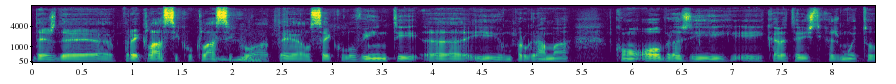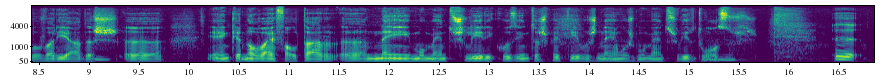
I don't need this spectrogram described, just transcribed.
desde pré-clássico, clássico, uhum. até ao século XX uh, eh, e um programa com obras e, e características muito variadas, uh, em que não vai faltar nem momentos líricos e introspectivos, nem os momentos virtuosos. Uh,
